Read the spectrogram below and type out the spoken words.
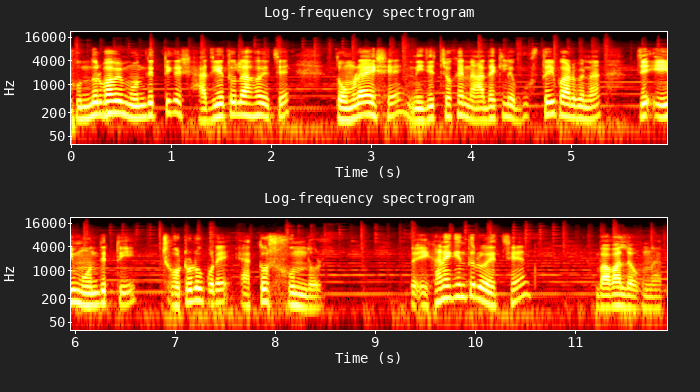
সুন্দরভাবে মন্দিরটিকে সাজিয়ে তোলা হয়েছে, তোমরা এসে নিজের চোখে না দেখলে বুঝতেই পারবে না যে এই মন্দিরটি ছোটোর উপরে এত সুন্দর। তো এখানে কিন্তু রয়েছে বাবা লোকনাথ।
